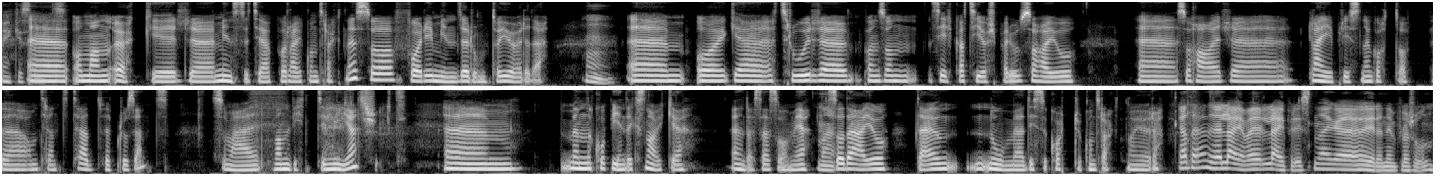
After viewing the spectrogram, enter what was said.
Eh, om man øker eh, minstetida på leiekontraktene, så får de mindre rom til å gjøre det. Mm. Um, og jeg tror eh, på en sånn ca. tiårsperiode så har jo eh, så har eh, leieprisene gått opp eh, omtrent 30% som er vanvittig mye. Helt sjukt. Um, men KPI-indeksen har ikke endret seg så mye. Nei. Så det er, jo, det er jo noe med disse korte kontraktene å gjøre, Ja, det er det. Leie, leieprisen er høyere enn inflasjonen.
